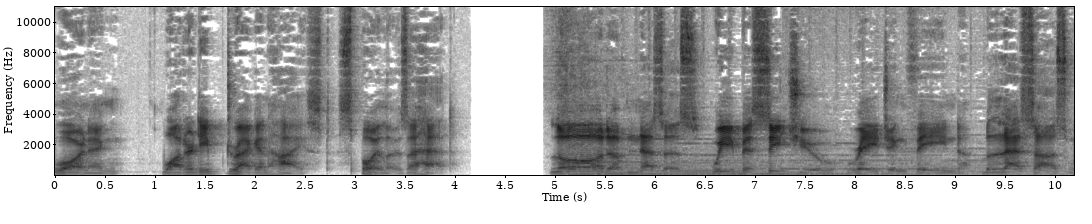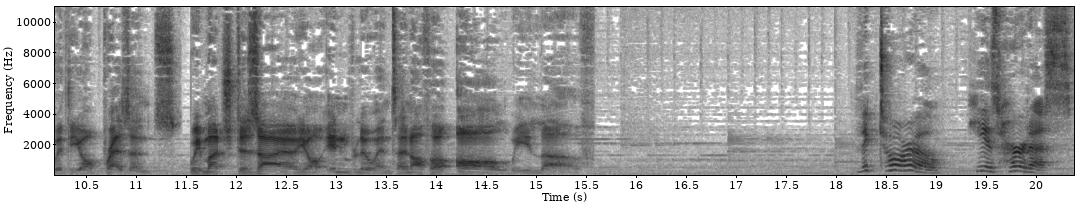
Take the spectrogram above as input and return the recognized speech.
Warning Waterdeep Dragon Heist. Spoilers ahead. Lord of Nessus, we beseech you, raging fiend, bless us with your presence. We much desire your influence and offer all we love. Victoro, he has heard us.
